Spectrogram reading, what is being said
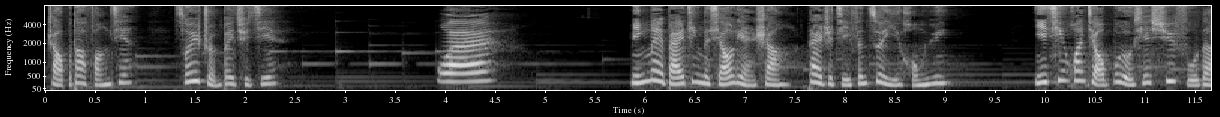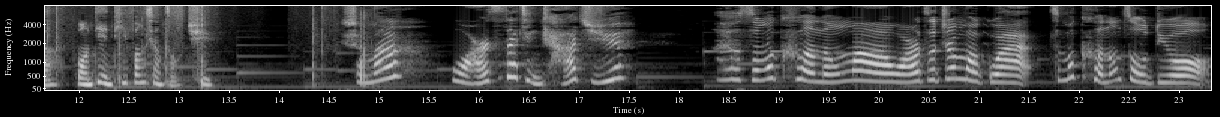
找不到房间，所以准备去接。喂，明媚白净的小脸上带着几分醉意红晕。倪清欢脚步有些虚浮的往电梯方向走去。什么？我儿子在警察局？哎呀，怎么可能嘛！我儿子这么乖，怎么可能走丢？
